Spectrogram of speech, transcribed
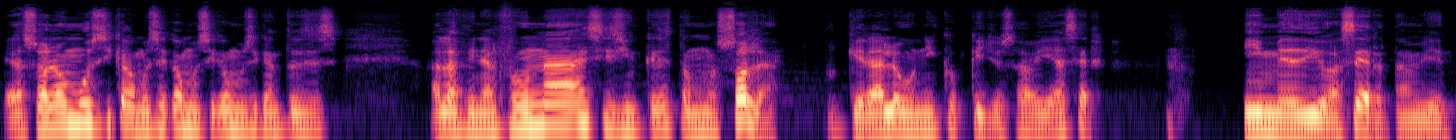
era solo música, música, música, música, entonces a la final fue una decisión que se tomó sola, porque era lo único que yo sabía hacer y me dio a hacer también.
